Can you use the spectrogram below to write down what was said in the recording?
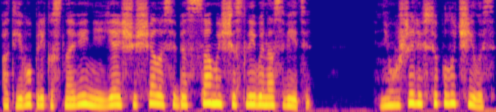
От его прикосновений я ощущала себя самой счастливой на свете. «Неужели все получилось?»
